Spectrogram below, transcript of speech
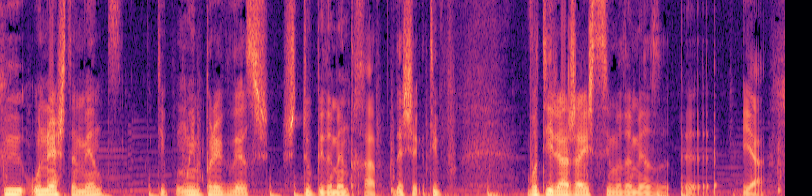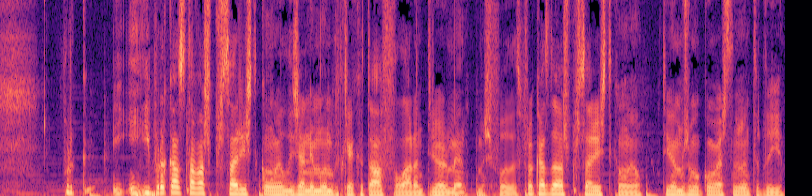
Que honestamente tipo, um emprego desses, estupidamente raro. Deixa, tipo, vou tirar já isto de cima da mesa. Uh, yeah. Porque, e, e, por acaso estava a expressar isto com ele e já nem me lembro do que é que eu estava a falar anteriormente, mas foda-se. Por acaso estava a expressar isto com ele. Tivemos uma conversa no outro dia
